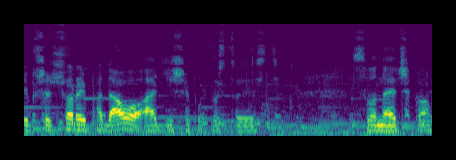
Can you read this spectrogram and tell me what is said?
i przedwczoraj padało, a dzisiaj po prostu jest słoneczko.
